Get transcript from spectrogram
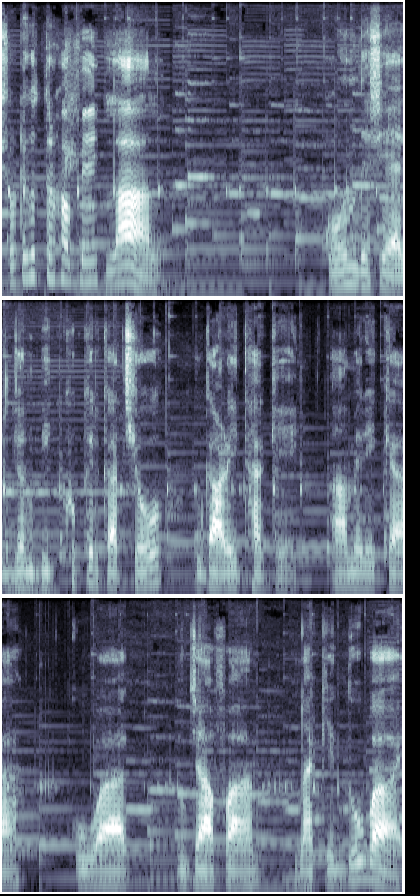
সঠিক উত্তর হবে লাল। কোন দেশে একজন ভিক্ষুকের কাছেও গাড়ি থাকে? আমেরিকা কুয়াত জাপান নাকি দুবাই?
